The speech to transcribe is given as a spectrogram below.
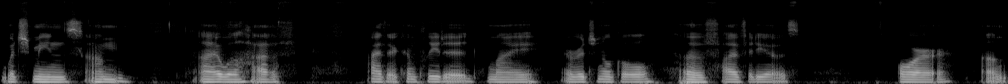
which means um, I will have either completed my original goal of five videos or um,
